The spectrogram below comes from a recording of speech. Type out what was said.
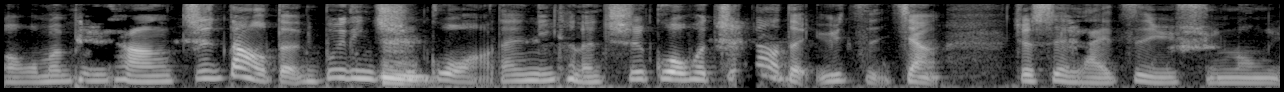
哦，我们平常知道的，你不一定吃过，但是你可能吃过或知道的鱼子酱，就是来自于寻龙鱼，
